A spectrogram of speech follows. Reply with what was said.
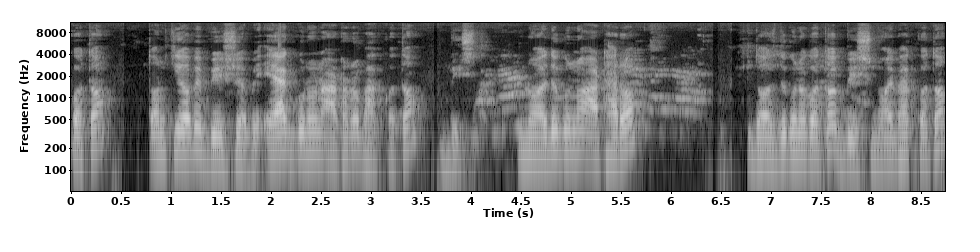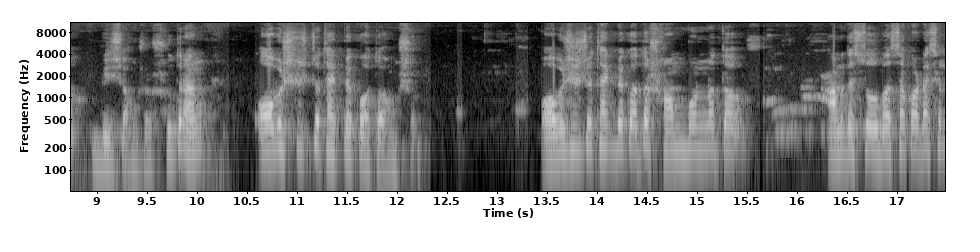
কত? তখন কী হবে? বেশি হবে। এক গুণন আঠারো ভাগ কত? বিশ। নয় দুগুণ আঠারো, দশ দুগুণে কত? বিশ। নয় ভাগ কত? বিশ অংশ। সুতরাং অবশিষ্ট থাকবে কত অংশ? অবশিষ্ট থাকবে কত? সম্পূর্ণ তো আমাদের চৌবাচ্চা কটা ছিল?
